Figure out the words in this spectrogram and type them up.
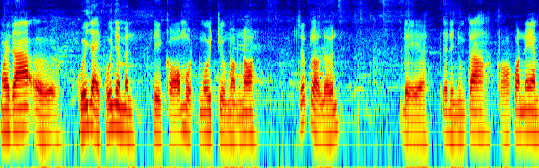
Ngoài ra ở cuối dãy phố nhà mình thì có một ngôi trường mầm non rất là lớn để à, gia đình chúng ta có con em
